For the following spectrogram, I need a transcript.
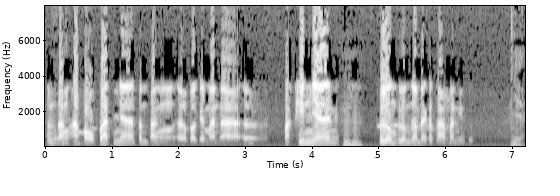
tentang apa obatnya, tentang uh, bagaimana uh, vaksinnya. Mm-hmm. Belum belum sampai ke tahapan itu. Yeah.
